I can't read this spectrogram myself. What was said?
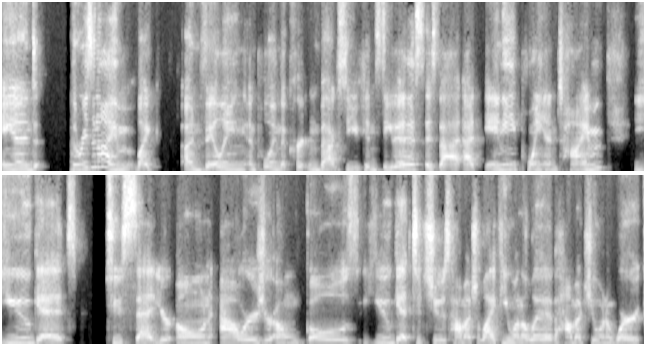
And the reason i'm like unveiling and pulling the curtain back so you can see this is that at any point in time, you get to set your own hours, your own goals. You get to choose how much life you want to live, how much you want to work.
